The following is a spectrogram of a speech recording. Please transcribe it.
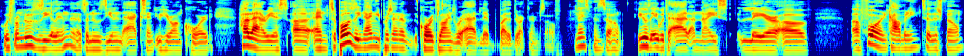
who's from New Zealand. And that's a New Zealand accent you hear on Korg. Hilarious. Uh, and supposedly 90% of Korg's lines were ad libbed by the director himself. Nice man. So he was able to add a nice layer of uh, foreign comedy to this film.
